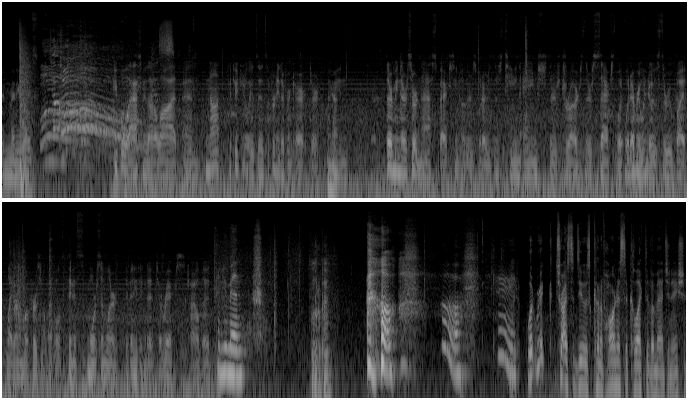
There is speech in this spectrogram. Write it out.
in many ways? People ask me that a lot, and not particularly. It's, it's a pretty different character. I Yeah. mean, there. I mean, there are certain aspects. You know, there's whatever. There's teen angst. There's drugs. There's sex. What, what everyone goes through. But like on a more personal level, I think it's more similar, if anything, to, to Rick's childhood. And you been? A little bit. Oh. Oh. Okay. What Rick tries to do is kind of harness a collective imagination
